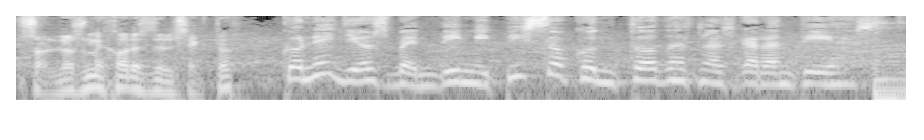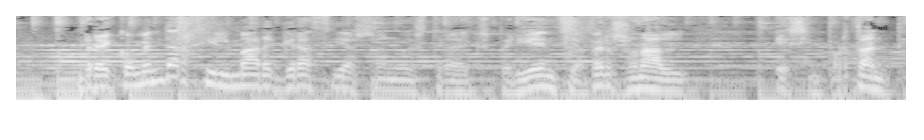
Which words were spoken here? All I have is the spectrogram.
Son los mejores del sector. Con ellos vendí mi piso con todas las garantías. Recomendar Gilmar gracias a nuestra experiencia personal es importante.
